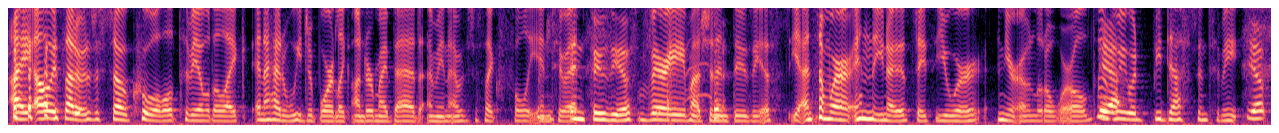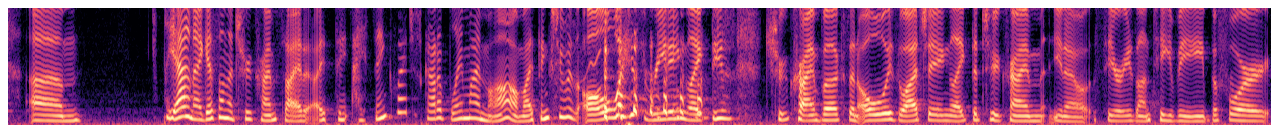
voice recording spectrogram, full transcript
I always thought it was just so cool to be able to like. And I had a Ouija board like under my bed. I mean, I was just like fully into Just it. enthusiasts. Very much an enthusiast. Yeah, and somewhere in the United States, you were in your own little world. Yeah. We would be destined to meet. Yep. Um, yeah, and I guess on the true crime side, I think I think I just gotta blame my mom. I think she was always reading like these true crime books and always watching like the true crime, you know, series on TV before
